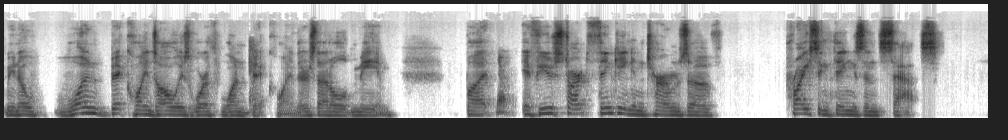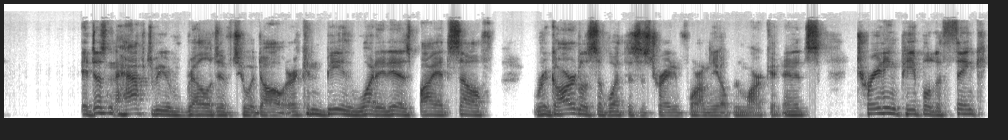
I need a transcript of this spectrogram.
you know, one Bitcoin's always worth one Bitcoin. There's that old meme. But yeah. if you start thinking in terms of pricing things in sats, it doesn't have to be relative to a dollar. It can be what it is by itself, regardless of what this is trading for on the open market. And it's training people to think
